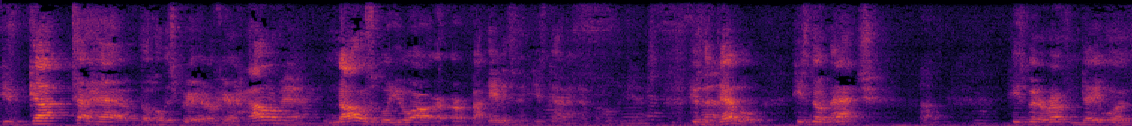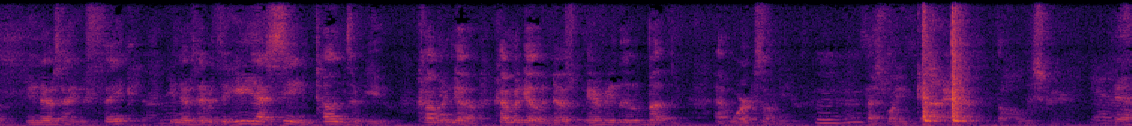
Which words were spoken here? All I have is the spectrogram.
You've got to have the Holy Spirit. I don't care how Amen. knowledgeable you are or, or about anything, you've got to have the Holy Ghost. Because the devil, he's no match. Uh, He's been around from day one. He knows how you think. He knows everything. He has seen tons of you come and go, come and go, and knows every little button that works on you. That's why you've got to have the Holy Spirit. Yeah.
